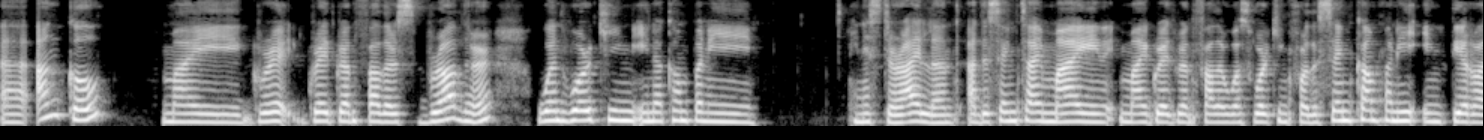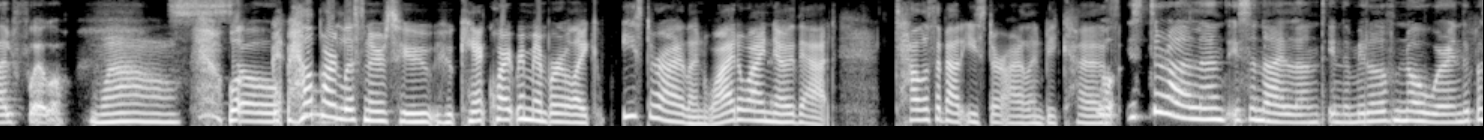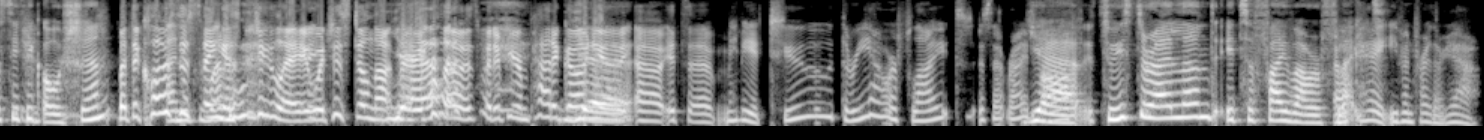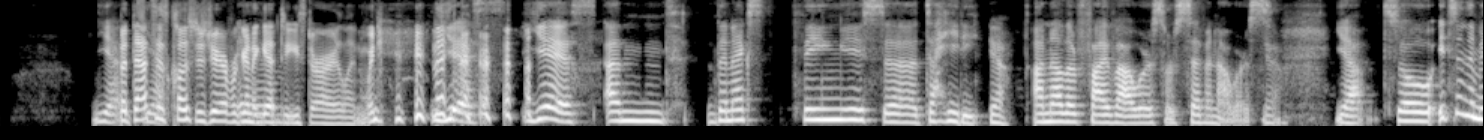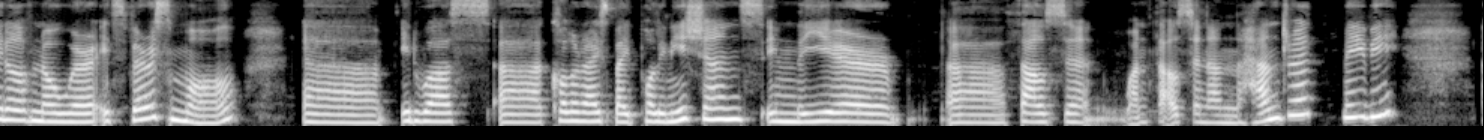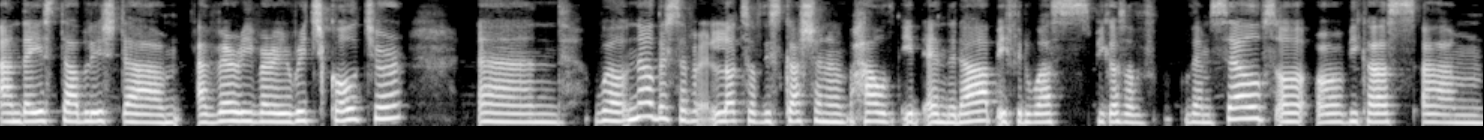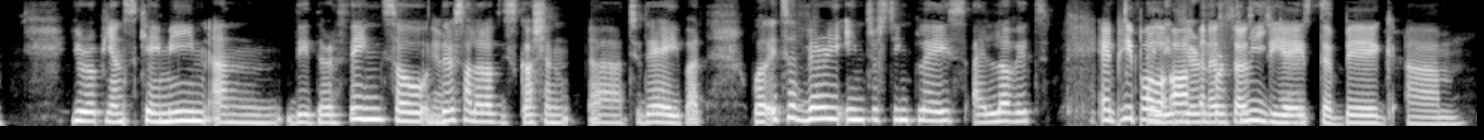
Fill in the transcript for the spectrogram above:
uh, uncle my great great grandfather's brother went working in a company in Easter Island. At the same time, my my great grandfather was working for the same company in Tierra del Fuego. Wow! So, well, help our listeners who who can't quite remember, like Easter Island. Why do I know that? Tell us about Easter Island because Well, Easter Island is an island in the middle of nowhere in the Pacific Ocean. but the closest thing is of- Chile, which is still not very close. But if you're in Patagonia, Yeah. uh, it's a maybe a two, three hour flight. Is that right? yeah? To Easter Island, it's a five-hour flight. okay, even further. Yeah, Yeah, but that's yeah. as close as you're ever going to get Um, to Easter Island when there. yes, yes. And the next thing is uh, Tahiti. Yeah. Another five hours or seven hours. Yeah. Yeah. So it's in the middle of nowhere. It's very small. Uh, it was uh, colonized by Polynesians in the year uh, 1000, 1100, maybe. And they established um, a very, very rich culture and well now there's a, lots of discussion of how it ended up if it was because of themselves or, or because um, europeans came in and did their thing. So Yeah. there's a lot of discussion uh, today but well it's a very interesting place. I love it. And people often associate the big, um,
